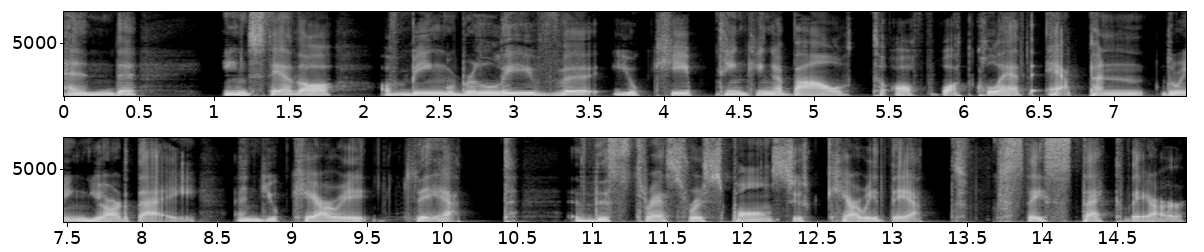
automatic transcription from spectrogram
And instead of, of being relieved, you keep thinking about of what could have happened during your day. And you carry that, the stress response, you carry that, stay stuck there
